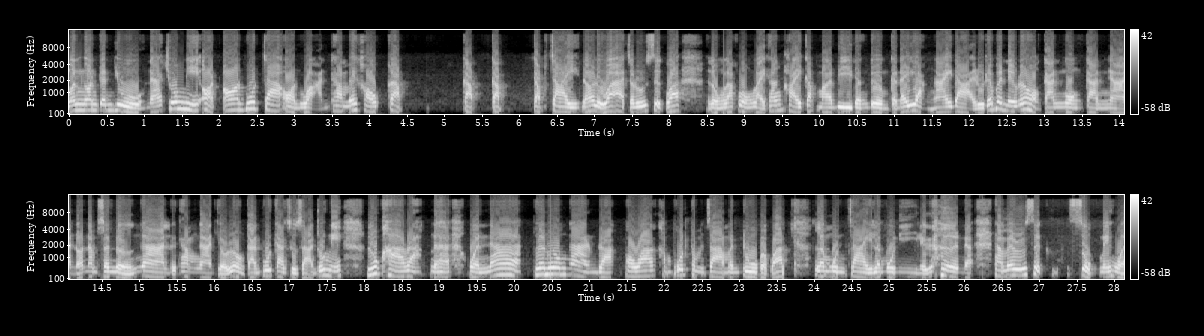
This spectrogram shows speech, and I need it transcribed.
งอนงอนกันอยู่นะ ช่วงนี้ออดอ้อนพูดจาอ่อนหวานทำให้เขากลับกลับกลับกลับใจเนาะหรือว่าอาจจะรู้สึกว่าหลงรักหลงไหลข้างใครกลับมาดีดังเดิมกันได้อย่างง่ายดายหรือถ้าเป็นในเรื่องของการงงการงานเนาะนำเสนองานหรือทำงานเกี่ยวกับเรื่องของการพูดการสื่อสารช่วงนี้ ลูกค้ารักนะคะหัวหน้า พื่อนร่วมงานรัก เพราะว่าคำพูดคำจามันดูแบบว่า ละมุนใจละมุนีเหลือเกินนะทำให้รู้สึกสุขในหัว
